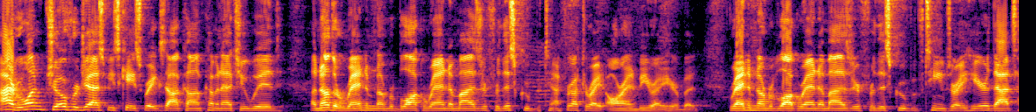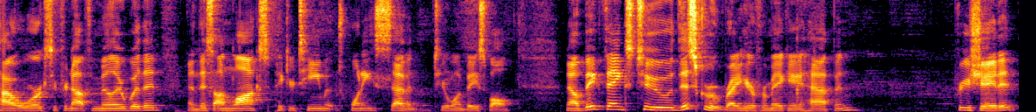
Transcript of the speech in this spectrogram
Hi everyone, Joe for JaspysCaseBreaks.com coming at you with another random number block randomizer for this group of teams. I forgot to write RNB right here, but random number block randomizer for this group of teams right here. That's how it works if you're not familiar with it. And this unlocks pick your team 27, Tier 1 Baseball. Now, big thanks to this group right here for making it happen. Appreciate it.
